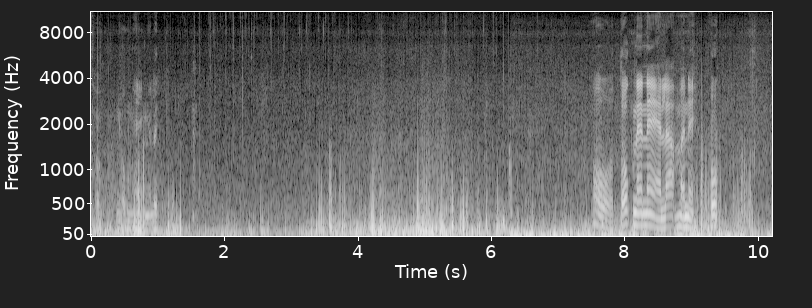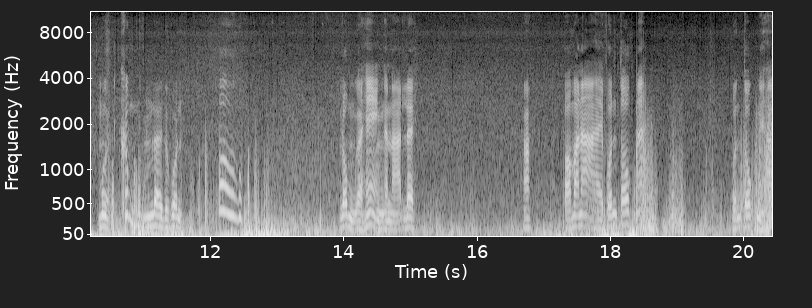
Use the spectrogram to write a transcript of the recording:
โถ่ลมแห้งเลย โอ้ตกแน่ๆแล้วมันนี่โอ้มืดคึ้มเลยทุกคนโอ้ลมก็แห้งขนาดเลยฮะพอมาหน้าให้ฝนตกนะฝนตกนี่ฮะ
